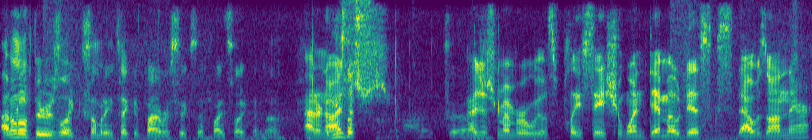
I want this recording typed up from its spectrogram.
I don't know if there's like somebody in Tekken five or six that fights like him though. I don't know. I he's like- just, So. I just remember with was PlayStation 1 demo discs that was on there.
